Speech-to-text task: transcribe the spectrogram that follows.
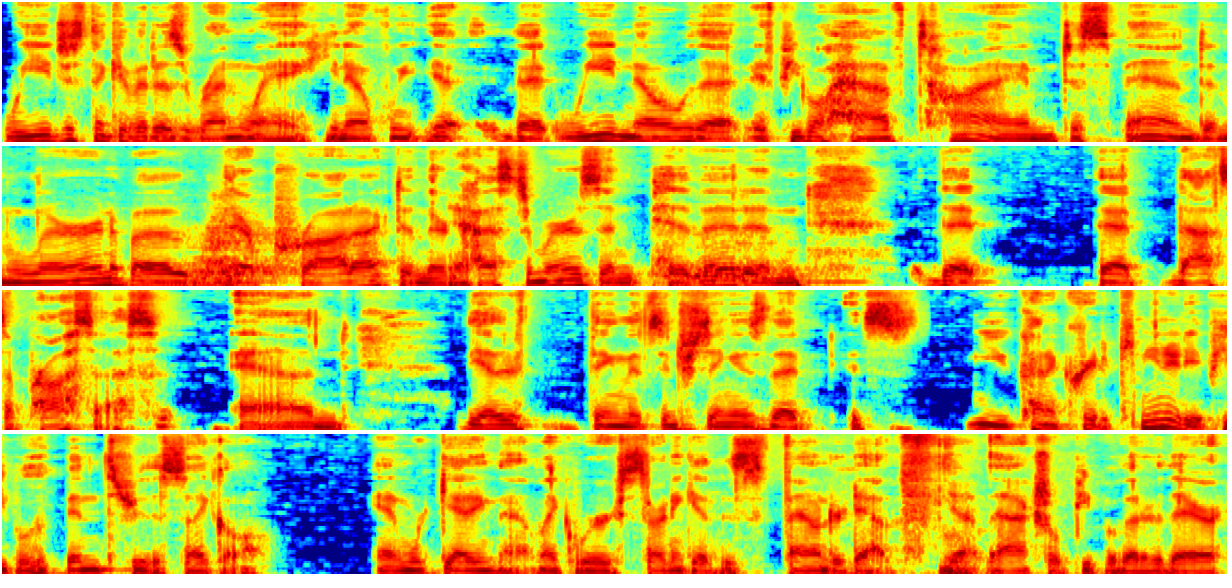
we just think of it as runway. You know, if we that we know that if people have time to spend and learn about their product and their yeah. customers and pivot and that that that's a process. And the other thing that's interesting is that it's you kind of create a community of people who've been through the cycle and we're getting that. Like we're starting to get this founder depth, yeah. the actual people that are there,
